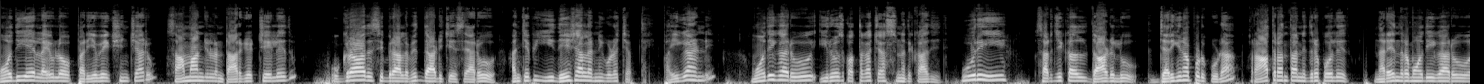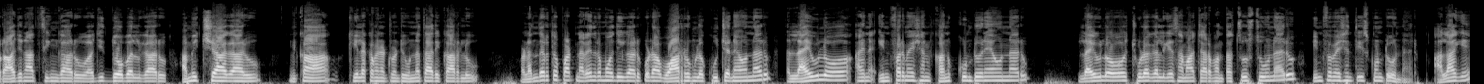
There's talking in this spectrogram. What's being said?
మోదీయే లైవ్లో పర్యవేక్షించారు. సామాన్యులను టార్గెట్ చేయలేదు. ఉగ్రవాద శిబిరాల మీద దాడి చేశారు అని చెప్పి ఈ దేశాలన్నీ కూడా చెప్తాయి. పైగా అండి మోదీ గారు ఈరోజు కొత్తగా చేస్తున్నది కాదు ఇది. ఊరి సర్జికల్ దాడులు జరిగినప్పుడు కూడా రాత్రంతా నిద్రపోలేదు. నరేంద్ర మోదీ గారు రాజ్నాథ్ సింగ్ గారు అజిత్ దోబల్ గారు అమిత్ షా గారు ఇంకా కీలకమైనటువంటి ఉన్నతాధికారులు వాళ్ళందరితో పాటు నరేంద్ర మోదీ గారు కూడా వార్ రూమ్లో కూర్చొనే ఉన్నారు. లైవ్లో ఆయన ఇన్ఫర్మేషన్ కనుక్కుంటూనే ఉన్నారు. లైవ్లో చూడగలిగే సమాచారం అంతా చూస్తూ ఉన్నారు ఇన్ఫర్మేషన్ తీసుకుంటూ ఉన్నారు. అలాగే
